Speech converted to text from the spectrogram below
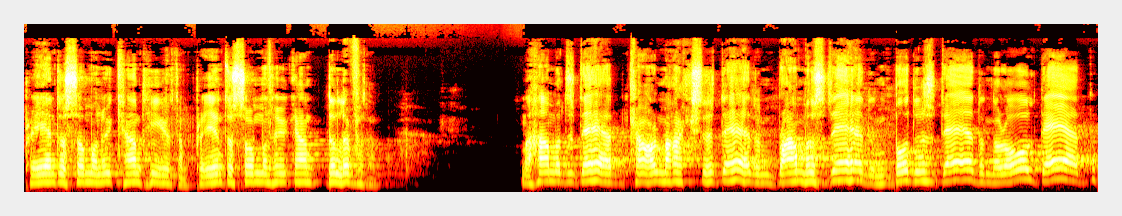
Praying to someone who can't hear them. Praying to someone who can't deliver them. Muhammad's dead, Karl Marx is dead, and Brahma's dead, and Buddha's dead, and they're all dead.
